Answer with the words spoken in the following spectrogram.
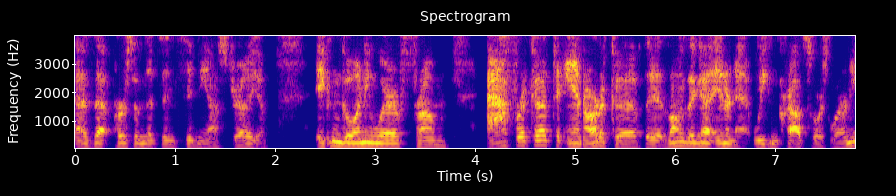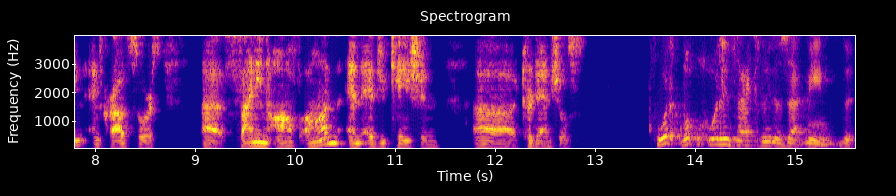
as that person that's in Sydney, Australia. It can go anywhere from Africa to Antarctica. They, as long as they got internet, we can crowdsource learning and crowdsource uh, signing off on and education uh, credentials. What, what, what exactly does that mean? The,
